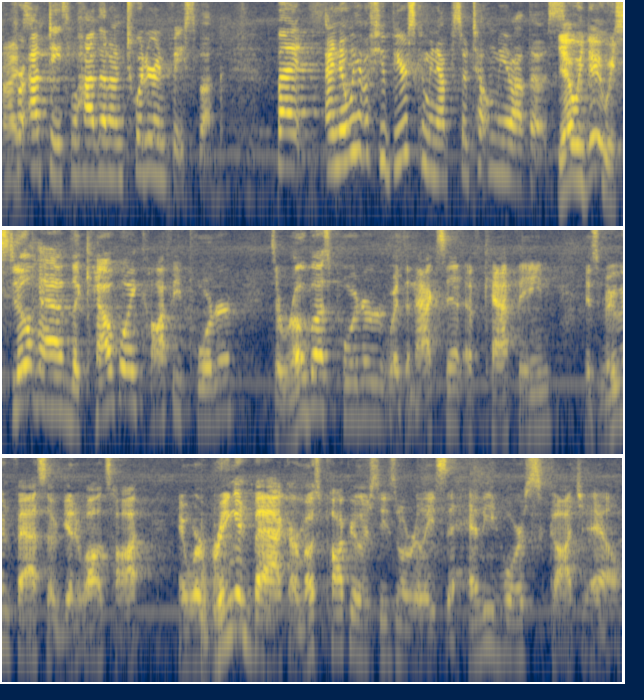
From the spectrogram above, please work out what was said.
Nice. for updates. We'll have that on Twitter and Facebook. But I know we have a few beers coming up, so tell me about those. Yeah, we do. We still have the Cowboy Coffee Porter. It's a robust porter with an accent of caffeine. It's moving fast, so get it while it's hot. And we're bringing back our most popular seasonal release, the Heavy Horse Scotch Ale.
